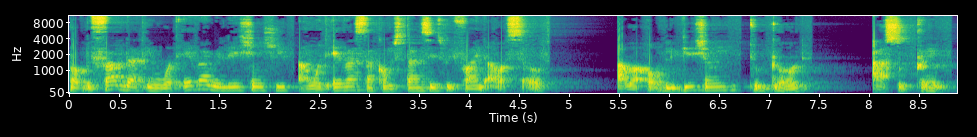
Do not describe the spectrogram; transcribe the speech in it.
of the fact that in whatever relationship and whatever circumstances we find ourselves, our obligation to God are supreme.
